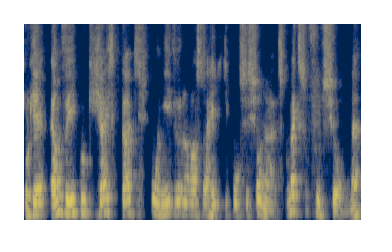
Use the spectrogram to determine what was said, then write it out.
porque é um veículo que já está disponível na nossa rede de concessionários. Como é que isso funciona? Né?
